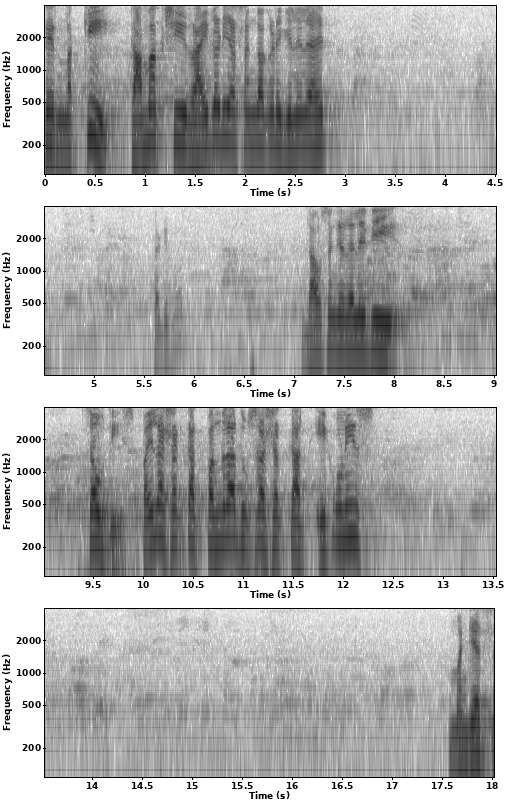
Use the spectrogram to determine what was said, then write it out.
ते नक्की कामाक्षी रायगड या संघाकडे गेलेले आहेत. थर्टी फोर धावसंख्या झाली ती चौतीस. पहिल्या षटकात पंधरा दुसऱ्या षटकात एकोणीस. म्हणजेच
